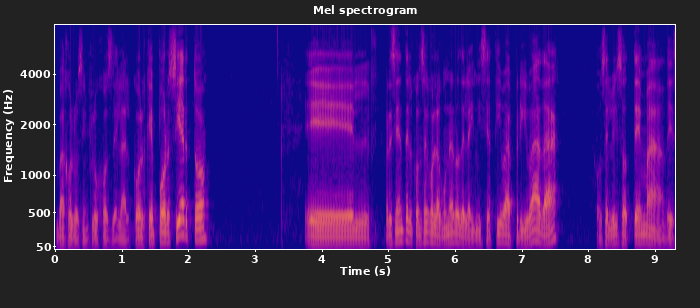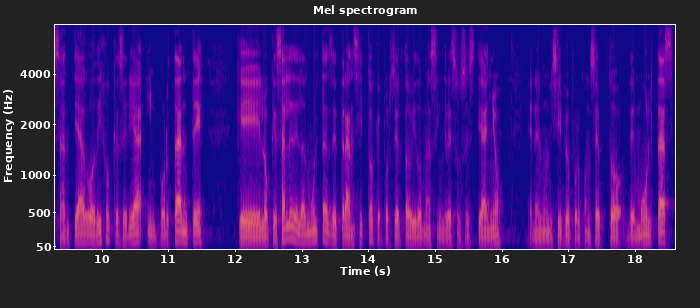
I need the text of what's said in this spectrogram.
bajo los influjos del alcohol, que por cierto, el presidente del Consejo Lagunero de la Iniciativa Privada, José Luis Otema de Santiago, dijo que sería importante que lo que sale de las multas de tránsito, que por cierto ha habido más ingresos este año en el municipio por concepto de multas,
